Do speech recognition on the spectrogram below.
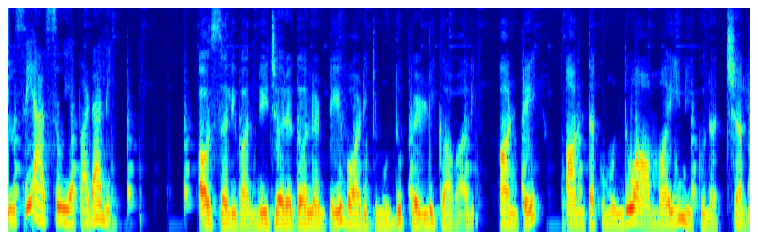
చూసి అసూయపడాలి. అసలు ఇవన్నీ జరగాలంటే వాడికి ముందు పెళ్ళి కావాలి. అంటే అంతకు ముందు ఆ అమ్మాయి నీకు నచ్చాలి.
